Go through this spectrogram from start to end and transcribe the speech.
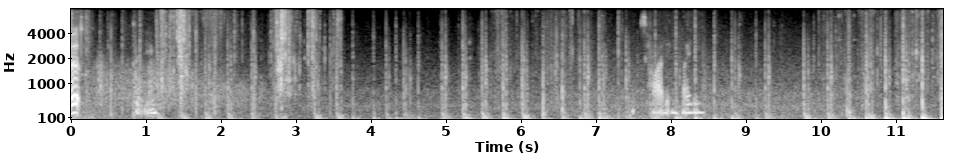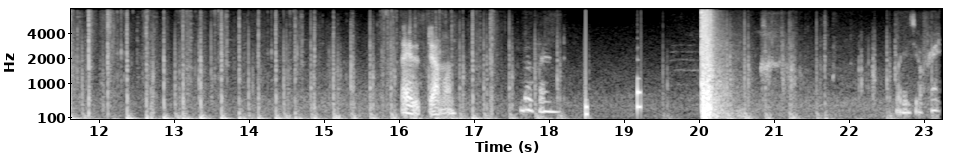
Oh, you. He's hiding, hiding. Hey, there's down one. No friend. Where's your friend?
